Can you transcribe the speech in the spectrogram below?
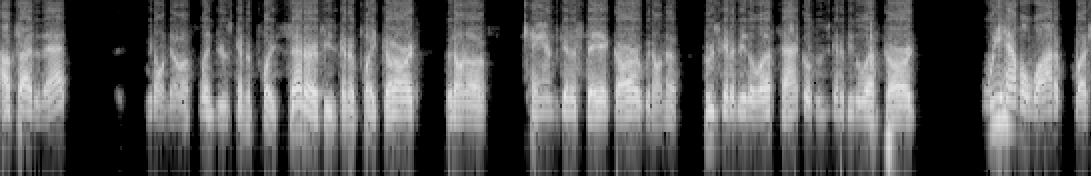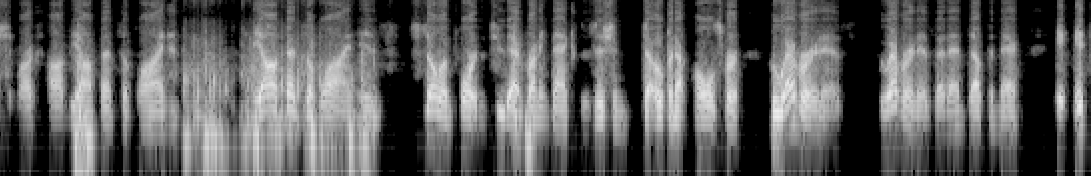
Outside of that, we don't know if Linder's going to play center, if he's going to play guard. We don't know if Cann's going to stay at guard. We don't know who's going to be the left tackle, who's going to be the left guard. We have a lot of question marks on the offensive line, and the offensive line is so important to that running back position to open up holes for whoever it is, whoever it is that ends up in there it, it's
